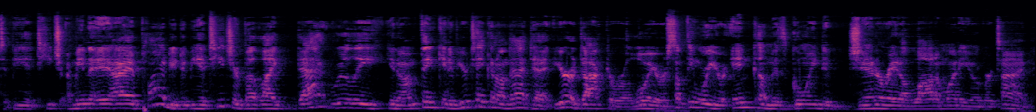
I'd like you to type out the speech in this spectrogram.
to be a teacher. I mean, I applaud you to be a teacher, but like that really, you know, I'm thinking if you're taking on that debt, you're a doctor or a lawyer or something where your income is going to generate a lot of money over time.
